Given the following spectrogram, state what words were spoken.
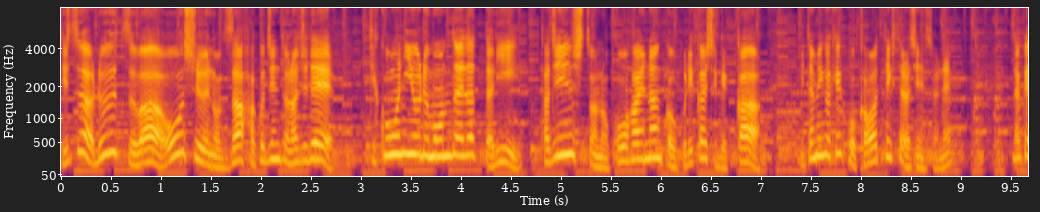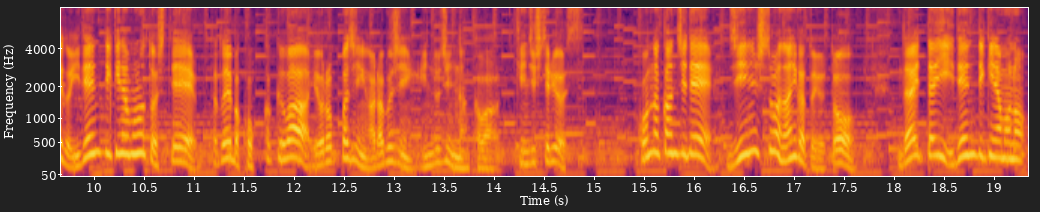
実はルーツは欧州のザ白人と同じで気候による問題だったり多人種との交配なんかを繰り返した結果見た目が結構変わってきたらしいんですよね。だけど遺伝的なものとして例えば骨格はヨーロッパ人アラブ人インド人なんかは禁じしてるようです。こんな感じで人種とは何かというと大体遺伝的なもの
